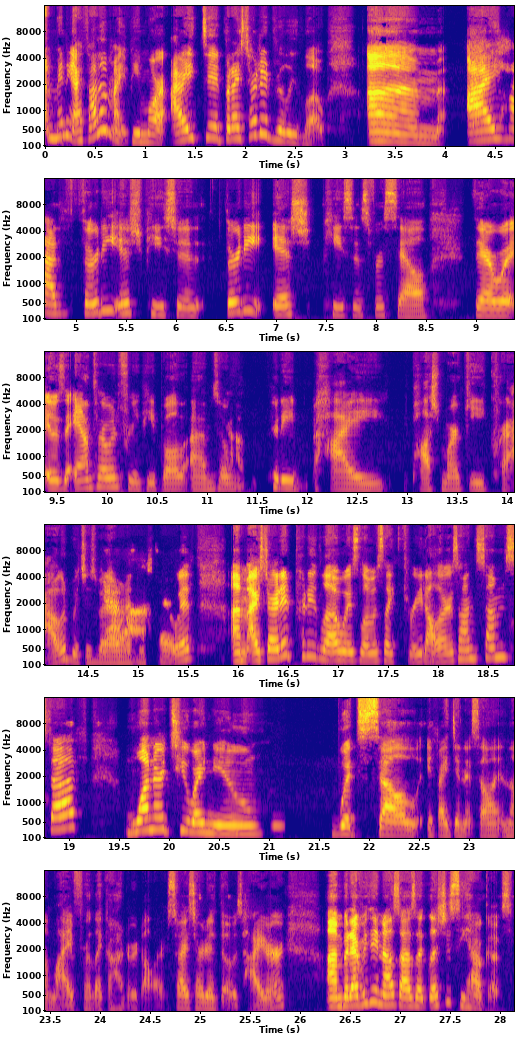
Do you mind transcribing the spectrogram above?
that many. I thought it might be more. I did, but I started really low. Um I had 30-ish pieces 30-ish pieces for sale. There were it was Anthro and Free People. Um so pretty high Poshmarky crowd, which is what I wanted to start with. Um I started pretty low, as low as like $3 on some stuff. One or two I knew would sell if I didn't sell it in the live for like a hundred dollars. So I started those higher. Um, but everything else I was like, let's just see how it goes.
